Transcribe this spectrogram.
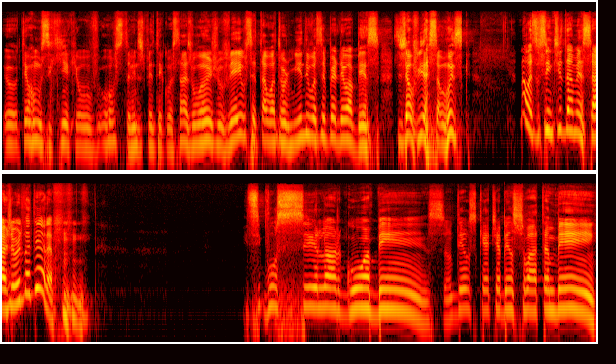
Eu tenho uma musiquinha que eu ouço também dos pentecostais. O anjo veio, você estava dormindo e você perdeu a benção. Você já ouviu essa música? Não, mas o sentido da mensagem é verdadeira. Se você largou a bênção, Deus quer te abençoar também.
